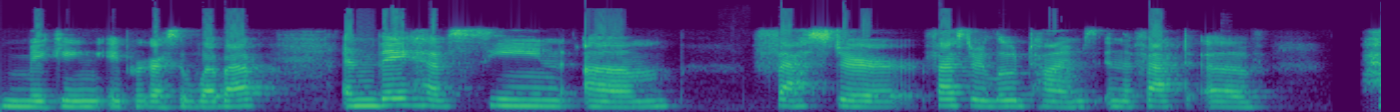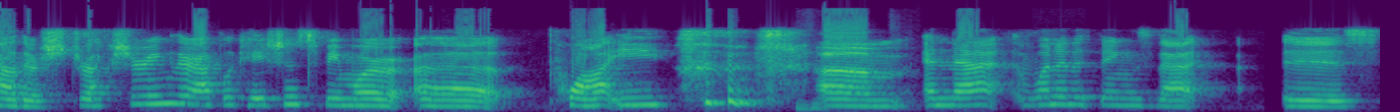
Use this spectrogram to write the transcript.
making a progressive web app, and they have seen um, faster faster load times in the fact of how they're structuring their applications to be more uh, mm-hmm. um, and that one of the things that is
